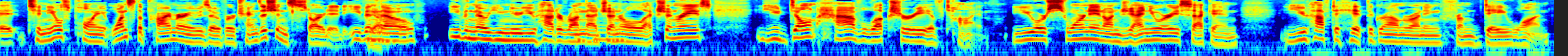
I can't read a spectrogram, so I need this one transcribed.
it, to Neil's point, once the primary was over, transition started. Even though even though you knew you had to run that general election race, you don't have luxury of time. You are sworn in on January second. You have to hit the ground running from day one.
